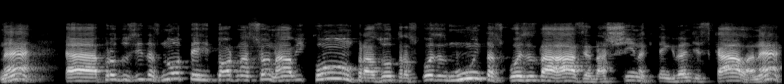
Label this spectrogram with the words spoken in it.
né? Uh, produzidas no território nacional e compra as outras coisas, muitas coisas da Ásia, da China, que tem grande escala, né?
